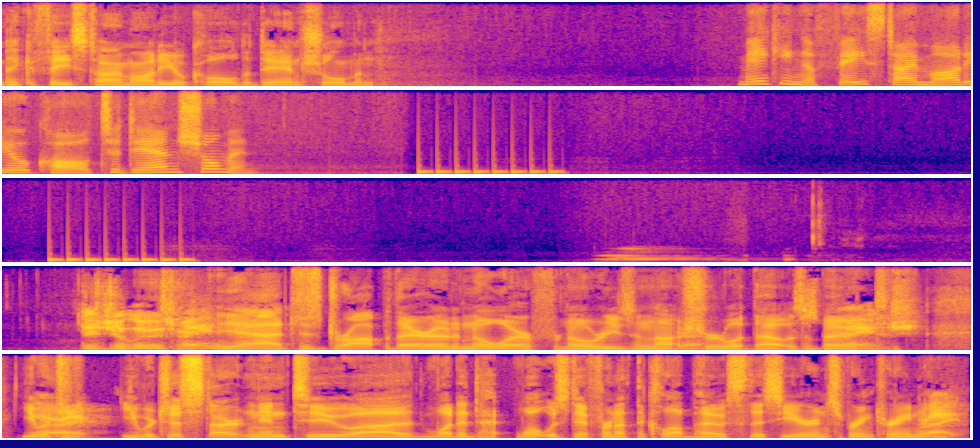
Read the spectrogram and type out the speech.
Make a FaceTime audio call to Dan Shulman making a FaceTime audio call to Dan Shulman. Did you lose me? Yeah, it just dropped there out of nowhere for no reason. Not sure what that was Strange. about. You were All ju- you were just starting into uh, what had, what was different at the clubhouse this year in spring training. Right.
